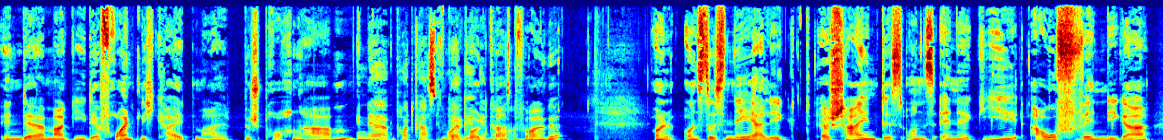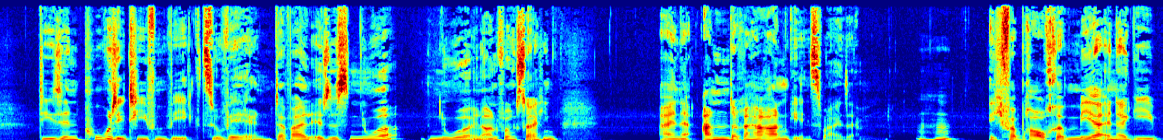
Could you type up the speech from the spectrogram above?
in der Magie der Freundlichkeit mal besprochen haben. In der Podcast-Folge. In der Podcast-Folge. Genau. Und uns das näher liegt, erscheint es uns energieaufwendiger, diesen positiven Weg zu wählen. Dabei ist es nur, nur in Anführungszeichen, eine andere Herangehensweise. Mhm. Ich verbrauche mehr Energie,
